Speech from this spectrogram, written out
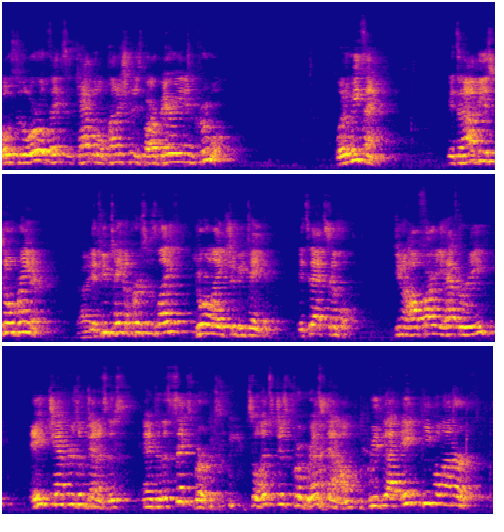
Most of the world thinks that capital punishment is barbarian and cruel. What do we think? It's an obvious no-brainer. Right. If you take a person's life, your life should be taken. It's that simple. Do you know how far you have to read? Eight chapters of Genesis and to the sixth verse. So let's just progress down. We've got eight people on earth.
